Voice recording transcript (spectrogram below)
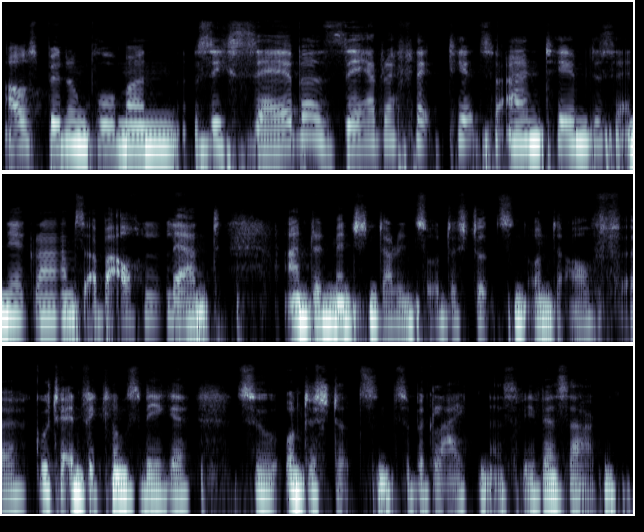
Ausbildung, wo man sich selber sehr reflektiert zu allen Themen des Enneagramms, aber auch lernt, anderen Menschen darin zu unterstützen und auf äh, gute Entwicklungswege zu unterstützen, zu begleiten ist, wie wir sagen.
